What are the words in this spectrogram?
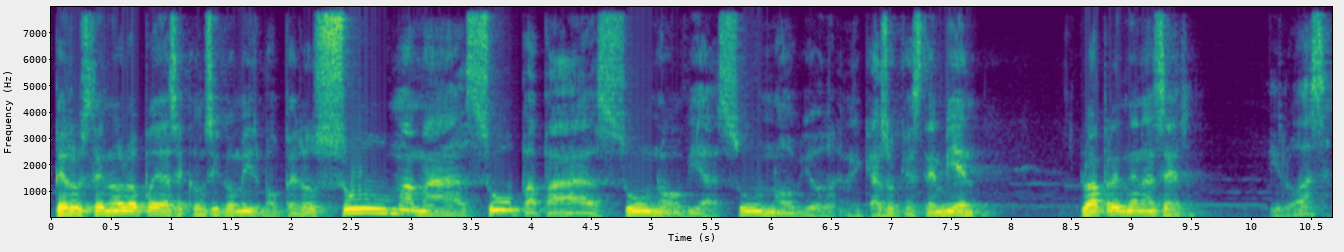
Pero usted no lo puede hacer consigo mismo, pero su mamá, su papá, su novia, su novio, en el caso que estén bien, lo aprenden a hacer y lo hacen.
